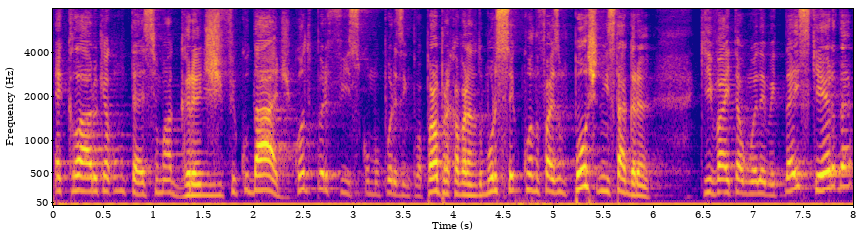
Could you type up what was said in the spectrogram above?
é claro que acontece uma grande dificuldade. Quanto perfis, como por exemplo a própria Caverna do Morcego, quando faz um post no Instagram que vai ter algum elemento da esquerda,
